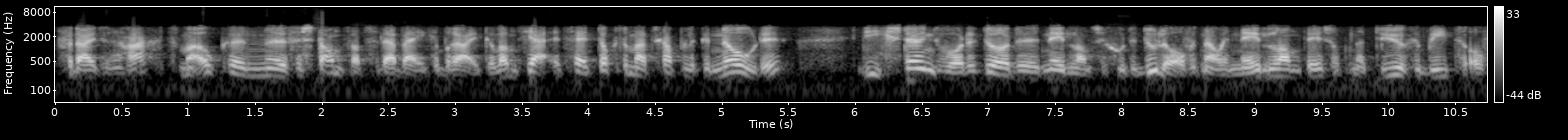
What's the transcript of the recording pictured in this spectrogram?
vanuit hun hart, maar ook hun uh, verstand wat ze daarbij gebruiken. Want ja, het zijn toch de maatschappelijke noden die gesteund worden door de Nederlandse goede doelen. Of het nou in Nederland is, op natuurgebied of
